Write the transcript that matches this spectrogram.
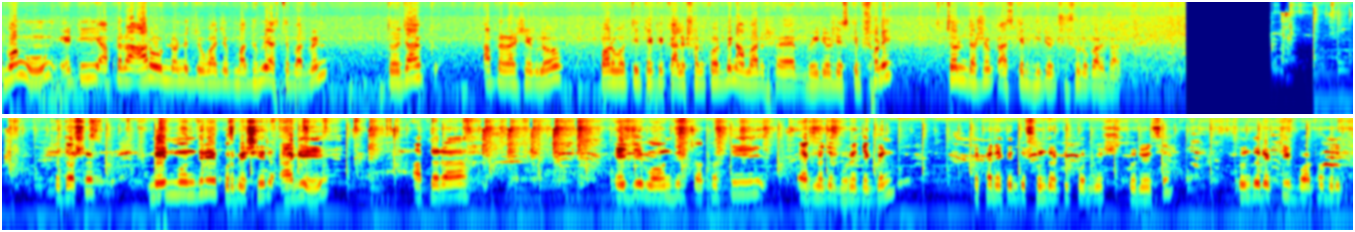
এবং এটি আপনারা আরও অন্যান্য যোগাযোগ মাধ্যমে আসতে পারবেন। তো যাই হোক, আপনারা সেগুলো পরবর্তী থেকে কালেকশন করবেন আমার ভিডিও ডিসক্রিপশনে চলুন দর্শক, আজকের ভিডিওটি শুরু করা যাক। তো দর্শক মেন মন্দিরে প্রবেশের আগে আপনারা এই যে মন্দির চত্বরটি এক নজর ঘুরে দেখবেন। এখানে কিন্তু সুন্দর একটি পরিবেশ তৈরি হয়েছে। সুন্দর একটি বটবৃক্ষ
